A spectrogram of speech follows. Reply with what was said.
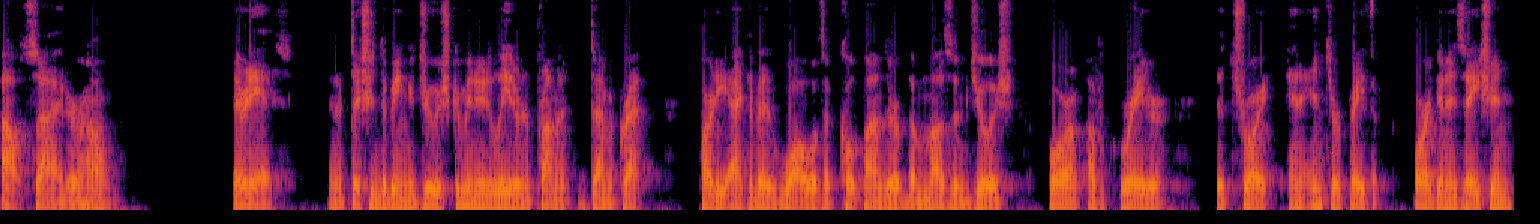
outside her home. There it is. In addition to being a Jewish community leader and a prominent Democrat Party activist, Wall was a co-founder of the Muslim Jewish Forum of Greater Detroit, an interfaith organization.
